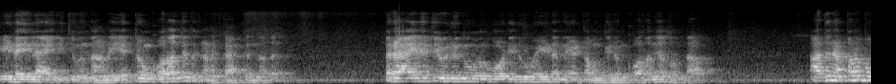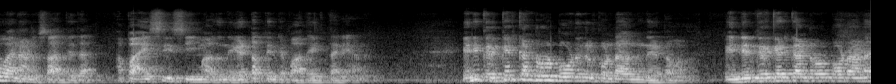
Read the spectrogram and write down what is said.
ഇടയിലായിരിക്കുമെന്നാണ് ഏറ്റവും കുറഞ്ഞത് കണക്കാക്കുന്നത്. ഒരായിരത്തി ഒരുന്നൂറ് കോടി രൂപയുടെ നേട്ടമെങ്കിലും കുറഞ്ഞതുണ്ടാവും. അതിനപ്പുറം പോകാനാണ് സാധ്യത. അപ്പോൾ ഐ സി സിയും അത് നേട്ടത്തിന്റെ പാതയിൽ തന്നെയാണ്. ഇനി ക്രിക്കറ്റ് കൺട്രോൾ ബോർഡുകൾക്കുണ്ടാകുന്ന നേട്ടമാണ്. ഇന്ത്യൻ ക്രിക്കറ്റ് കൺട്രോൾ ബോർഡാണ്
